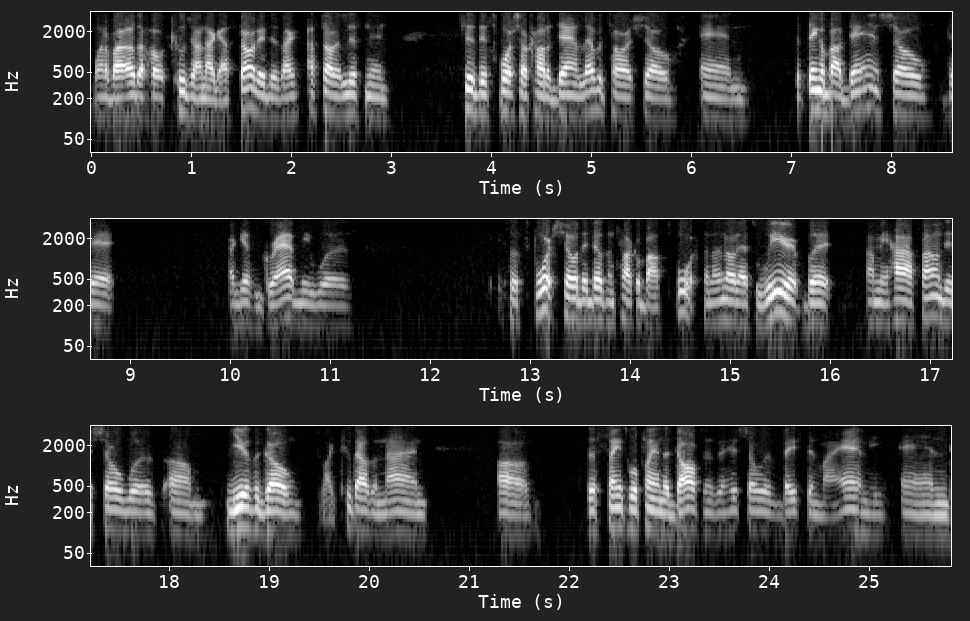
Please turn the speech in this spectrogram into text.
one of our other hosts, Cujo, and I got started. Is I, I started listening to this sports show called the Dan Le Batard Show, and the thing about Dan's show that I guess grabbed me was it's a sports show that doesn't talk about sports, and I know that's weird, but I mean how I found this show was um, years ago, like 2009. Uh, the Saints were playing the Dolphins, and his show was based in Miami, and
